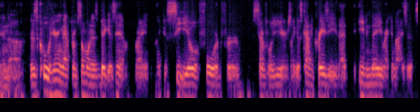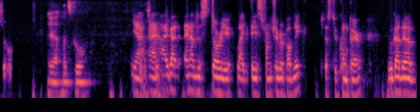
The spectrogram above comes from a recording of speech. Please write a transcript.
and uh, it was cool hearing that from someone as big as him, right? Like a CEO of Ford for several years. Like it's kind of crazy that even they recognize it. So, yeah, that's cool. Yeah, and cool. I got another story like this from Czech Republic, just to compare. We got a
